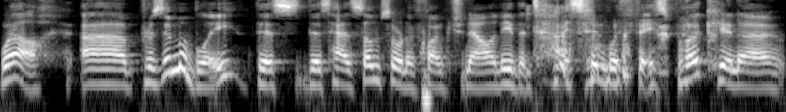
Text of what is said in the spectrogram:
Well, uh, presumably this this has some sort of functionality that ties in with Facebook in a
